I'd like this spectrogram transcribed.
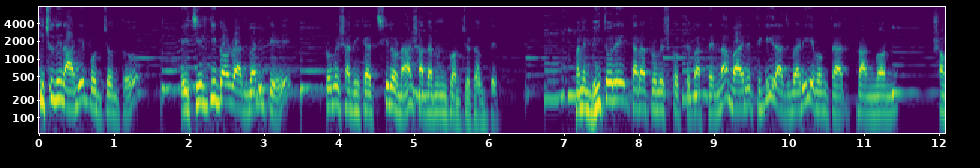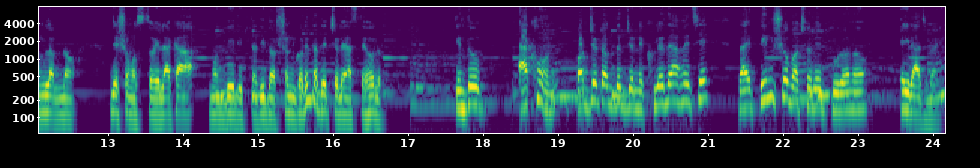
কিছুদিন আগে পর্যন্ত এই চিল্কিগড় রাজবাড়িতে প্রবেশাধিকার ছিল না সাধারণ পর্যটকদের। মানে ভিতরে তারা প্রবেশ করতে পারতেন না, বাইরে থেকেই রাজবাড়ি এবং তার প্রাঙ্গণ সংলগ্ন যে সমস্ত এলাকা, মন্দির ইত্যাদি দর্শন করে তাদের চলে আসতে হলো। কিন্তু এখন পর্যটকদের জন্য খুলে দেওয়া হয়েছে প্রায় তিনশো বছরের পুরনো এই রাজবাড়ি।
